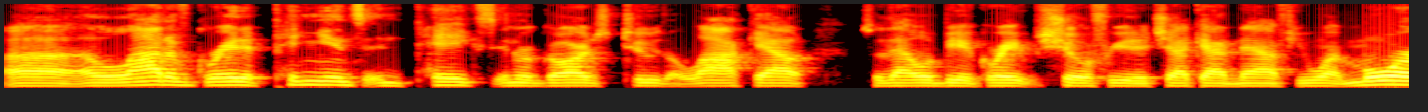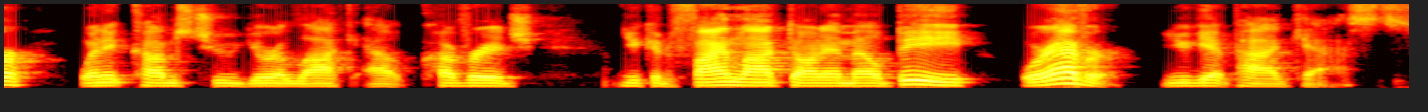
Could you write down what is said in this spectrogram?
uh, a lot of great opinions and takes in regards to the lockout. So that would be a great show for you to check out now if you want more when it comes to your lockout coverage. You can find Locked On MLB wherever you get podcasts.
